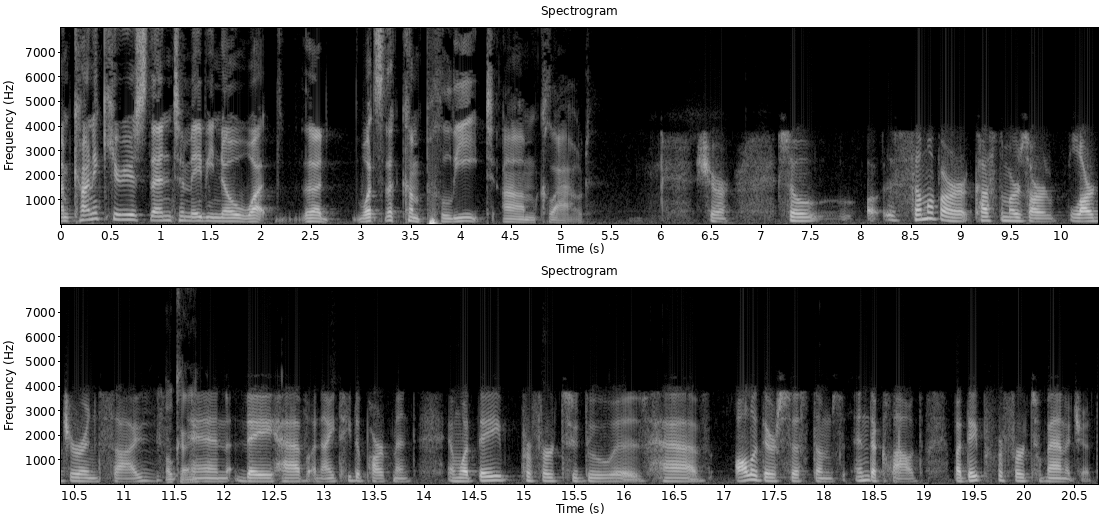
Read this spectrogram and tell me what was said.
I'm kind of curious then to maybe know what the what's the complete um, cloud. Sure. So uh, some of our customers are larger in size Okay. and they have an IT department and what they prefer to do is have all of their systems in the cloud, but they prefer to manage it.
